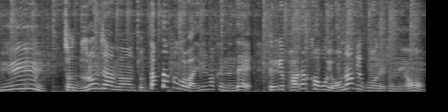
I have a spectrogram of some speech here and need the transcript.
음, 전 누룽지 하면 좀 딱딱한 걸 많이 생각했는데 되게 바삭하고 연하게 구워내셨네요.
